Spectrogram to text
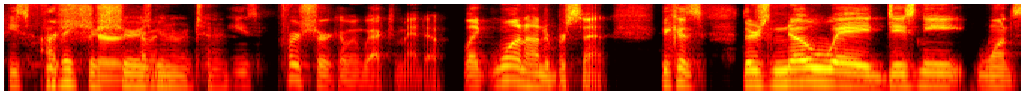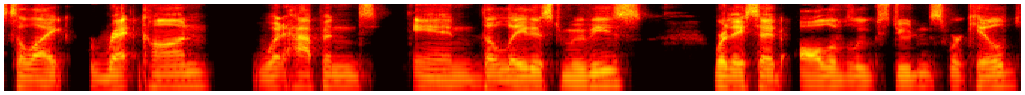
He's for I think sure for sure he's gonna return. He's for sure coming back to Mando, like one hundred percent, because there's no way Disney wants to like retcon what happened in the latest movies, where they said all of Luke's students were killed,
